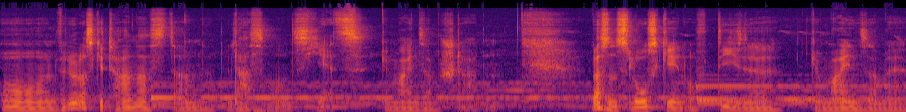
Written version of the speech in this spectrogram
Und wenn du das getan hast, dann lass uns jetzt gemeinsam starten. Lass uns losgehen auf diese gemeinsame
